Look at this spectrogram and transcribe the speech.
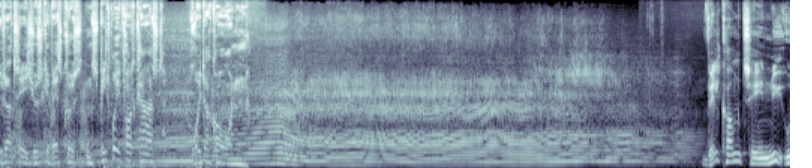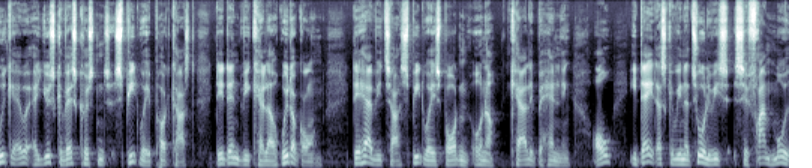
lytter til Jyske Vestkysten Speedway podcast Ryttergården. Velkommen til en ny udgave af Jyske Vestkystens Speedway podcast. Det er den, vi kalder Ryttergården. Det er her, vi tager Speedway-sporten under kærlig behandling. Og i dag der skal vi naturligvis se frem mod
